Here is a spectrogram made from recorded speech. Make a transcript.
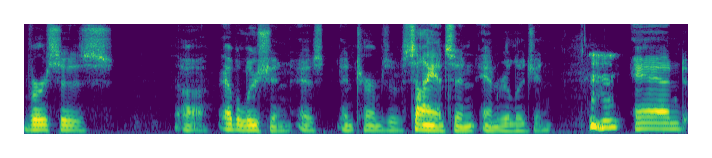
versus uh, evolution as in terms of science and, and religion. Mm-hmm. And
